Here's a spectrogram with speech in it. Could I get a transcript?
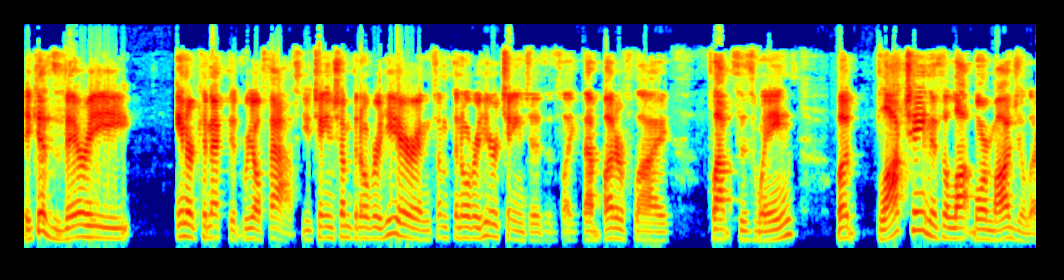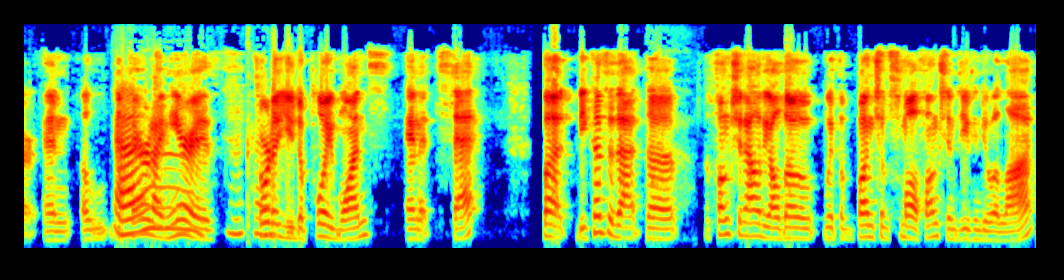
it gets very interconnected real fast. You change something over here and something over here changes. It's like that butterfly flaps his wings. But blockchain is a lot more modular. And uh, the paradigm here is Okay. sort of you deploy once and it's set. But because of that, the, the functionality, although with a bunch of small functions you can do a lot,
